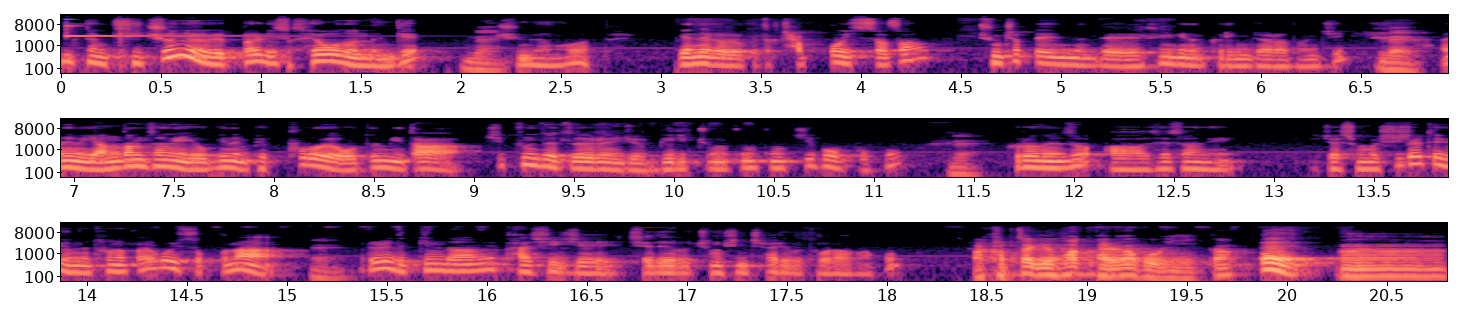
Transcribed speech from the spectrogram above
일단 기준을 빨리 세워놓는 게 네. 중요한 것 같아요. 얘네가 이렇게 딱 잡고 있어서 중첩되어 있는데 생기는 그림자라든지 네. 아니면 양감상에 여기는 100%의 어둠이다 싶은 데들은 이제 미리 좀 꽁꽁 찝어보고 네. 그러면서 아 세상에 이제 정말 시잘데기 없는 톤을 깔고 있었구나를 네. 느낀 다음에 다시 이제 제대로 정신 차리고 돌아가고 아, 갑자기 확 밝아 보이니까. 네 음...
